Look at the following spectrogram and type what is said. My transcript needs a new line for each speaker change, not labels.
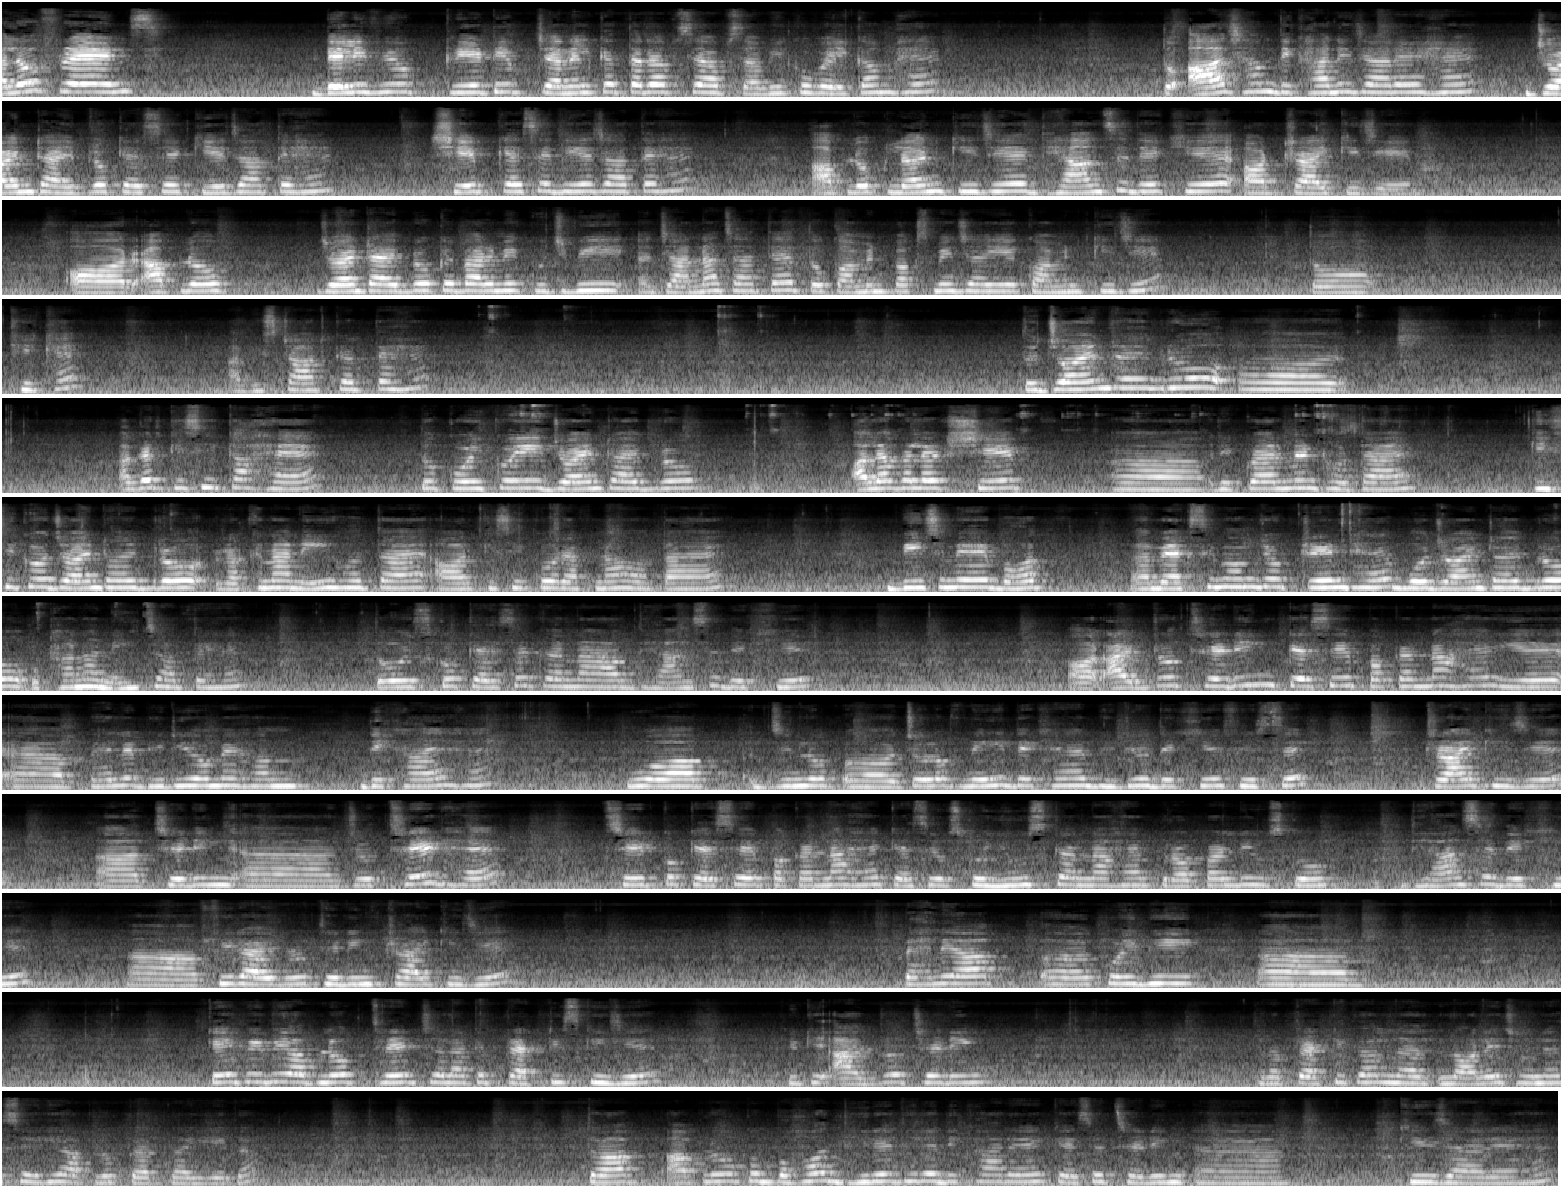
Hello friends, daily view creative channel के तरफ़ से आप सभी को वेलकम है। तो आज हम दिखाने जा रहे हैं जॉइंट आईब्रो कैसे किए जाते हैं शेप कैसे दिए जाते हैं। आप लोग लर्न कीजिए, ध्यान से देखिए और ट्राई कीजिए। और आप लोग जॉइंट आईब्रो के बारे में कुछ भी जानना चाहते हैं तो कमेंट बॉक्स में जाइए कमेंट कीजिए। तो ठीक है, अभी स्टार्ट करते हैं। तो जॉइंट आईब्रो अगर किसी का है तो कोई कोई जॉइंट आईब्रो अलग अलग शेप रिक्वायरमेंट होता है। किसी को जॉइंट आईब्रो रखना नहीं होता है और किसी को रखना होता है। बीच में बहुत मैक्सिमम जो ट्रेंड है, वो जॉइंट आईब्रो उठाना नहीं चाहते हैं। तो इसको कैसे करना, आप ध्यान से देखिए। और आईब्रो थ्रेडिंग कैसे पकड़ना है, ये पहले वीडियो में हम दिखाए हैं। वो आप जिन लोग जो लोग नहीं देखे हैं वीडियो देखिए फिर से। ट्राई कीजिए। थ्रेडिंग जो थ्रेड है थ्रेड को कैसे पकड़ना है कैसे उसको यूज़ करना है प्रॉपरली उसको ध्यान से देखिए। फिर आईब्रो थ्रेडिंग ट्राई कीजिए। पहले आप आ, कोई भी कहीं पे भी आप लोग थ्रेड चला के प्रैक्टिस कीजिए क्योंकि आईब्रो थ्रेडिंग थोड़ा प्रैक्टिकल नॉलेज होने से ही आप लोग कर पाइएगा। तो आप आप लोगों को बहुत धीरे धीरे दिखा रहे हैं कैसे थ्रेडिंग किए जा रहे हैं।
